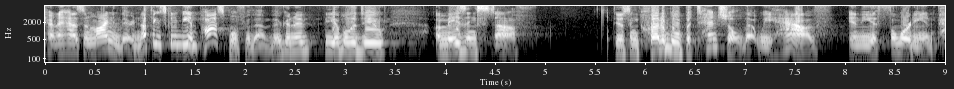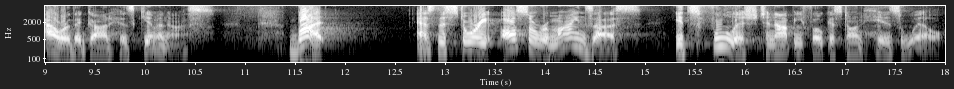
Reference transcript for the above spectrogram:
kind of has in mind in there. Nothing's going to be impossible for them. They're going to be able to do amazing stuff. There's incredible potential that we have in the authority and power that God has given us. But as this story also reminds us, it's foolish to not be focused on His will.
